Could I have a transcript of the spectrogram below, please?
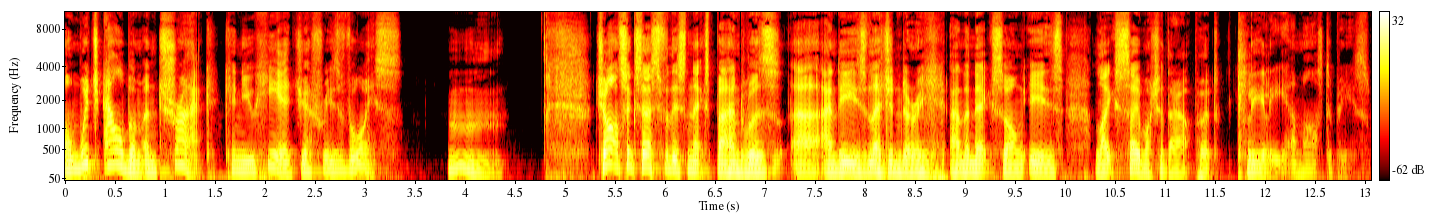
On which album and track can you hear Jeffrey's voice? Hmm. Chart success for this next band was uh, and is legendary, and the next song is, like so much of their output, clearly a masterpiece.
